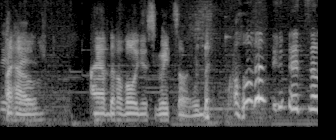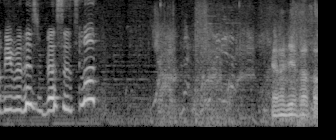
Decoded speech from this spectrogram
They- I they- have. I have the Favonius Greatsword. Oh, it's not even his best in slot. And I have a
